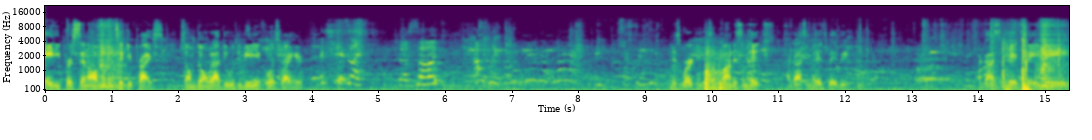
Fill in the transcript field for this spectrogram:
80% off of the ticket price. So I'm doing what I do with the media course right here. She's like, the sun. And it's working because I'm finding some hits. I got some hits, baby. I got some hits, baby.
